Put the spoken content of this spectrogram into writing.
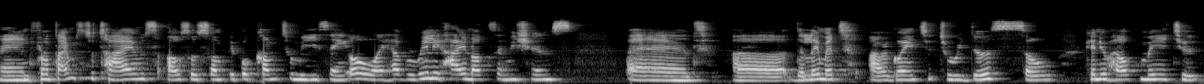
And from times to times, also some people come to me saying, "Oh, I have really high NOx emissions, and uh, the limit are going to, to reduce. So can you help me to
